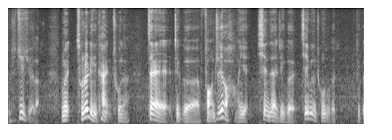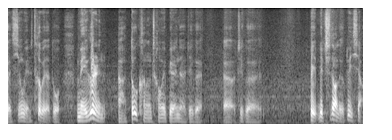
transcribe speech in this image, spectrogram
就是拒绝了。那么从这里可以看出呢，在这个仿制药行业，现在这个兼并重组的这个行为是特别的多，每个人。啊，都可能成为别人的这个，呃，这个被被吃掉的一个对象。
